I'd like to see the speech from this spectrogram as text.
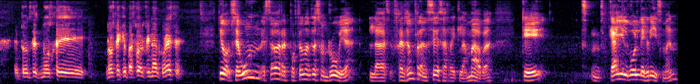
entonces no sé, no sé qué pasó al final con ese. Digo, según estaba reportando Anderson Rubia, la Federación Francesa reclamaba que cae el gol de Griezmann,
